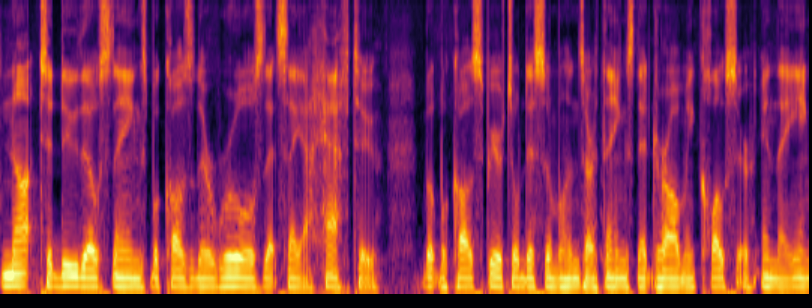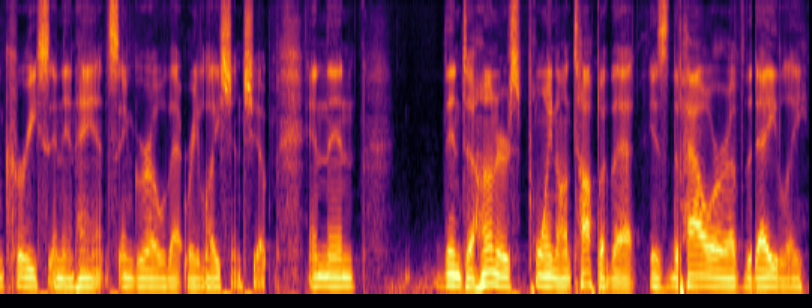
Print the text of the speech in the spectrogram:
not to do those things because they're rules that say I have to but because spiritual disciplines are things that draw me closer and they increase and enhance and grow that relationship. And then then to Hunter's point on top of that is the power of the daily.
